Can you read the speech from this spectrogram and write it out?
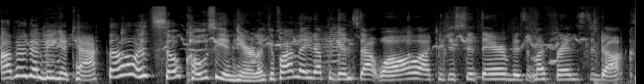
Other than being attacked though, it's so cozy in here. Like if I laid up against that wall, I could just sit there and visit my friends, the ducks.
